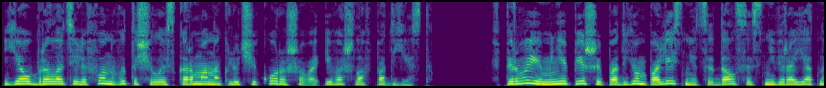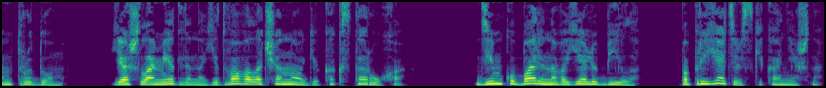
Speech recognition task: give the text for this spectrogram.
Я убрала телефон, вытащила из кармана ключи Корошева и вошла в подъезд. Впервые мне пеший подъем по лестнице дался с невероятным трудом. Я шла медленно, едва волоча ноги, как старуха. Димку Баринова я любила. По-приятельски, конечно.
